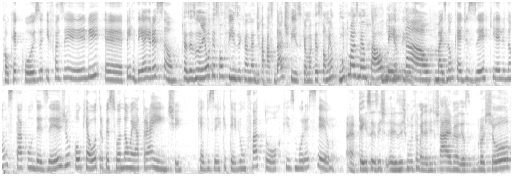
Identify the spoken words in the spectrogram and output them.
qualquer coisa e fazer ele é, perder a ereção. Que às vezes não é nem uma questão física, né? De capacidade física, é uma questão muito mais mental do mental, que física. Mental, mas não quer dizer que ele não está com desejo ou que a outra pessoa não é atraente. Quer dizer que teve um fator que esmureceu. É, porque isso existe, existe muito também, né? A gente acha, ai meu Deus, broxou,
